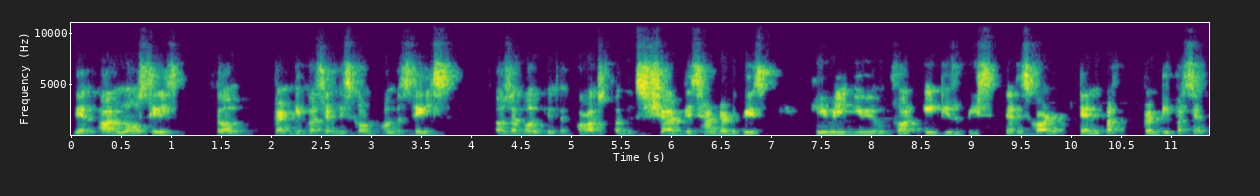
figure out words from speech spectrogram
There are no sales. So 20% discount on the sales. So suppose if the cost of this shirt is 100 rupees, he will give you for 80 rupees. That is called 10 20%.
